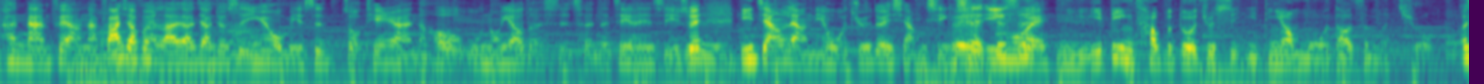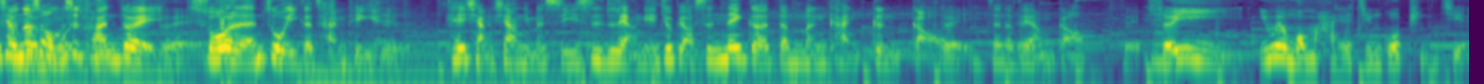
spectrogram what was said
很难，非常难。发酵。风味辣椒酱就是因为我们也是走天然，然后无农药的时辰的这件事情，所以你讲两年，我绝对相信，是因为你一定差不多就是一定要磨到这么久，而且那时候我们是团队，对，所有人做一个产品，哎。可以想象，你们实习是两年，就表示那个的门槛更高，对，真的非常高。对，所以因为我们还要经过评鉴，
